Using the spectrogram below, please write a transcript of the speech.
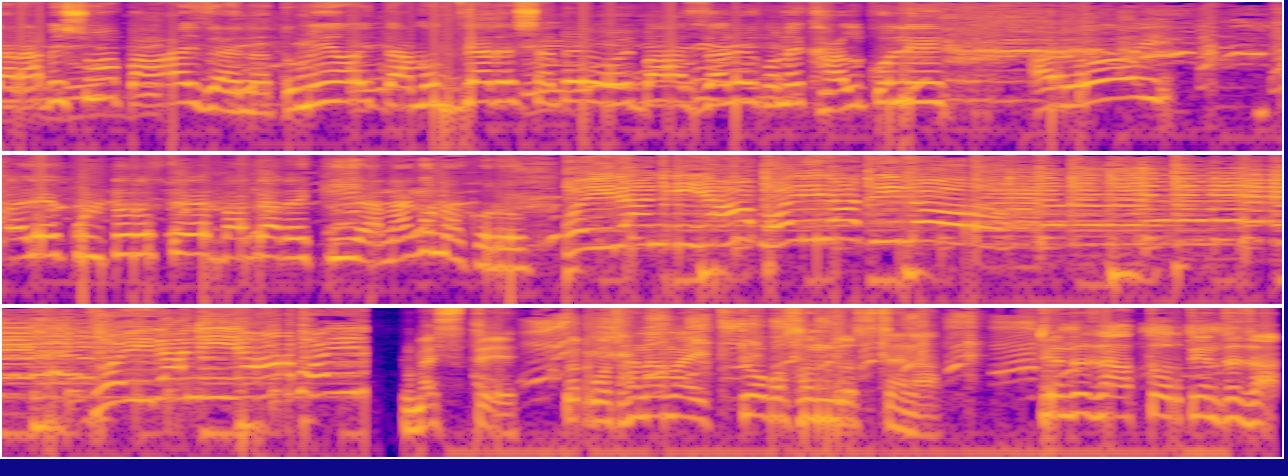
তারাবির সময় পাওয়াই যায় না। তুমি ওই তামুকদারের সাথে ওই বাজারে কোনে খাল কলি আর ওই বাড়ি কুলটুরতে বাগারে কি আনাগোনা করো? দিল। তোর কথা না আমার একটুও পছন্দ হচ্ছে না। তুই এনতে যা তো তুই এনতে যা।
